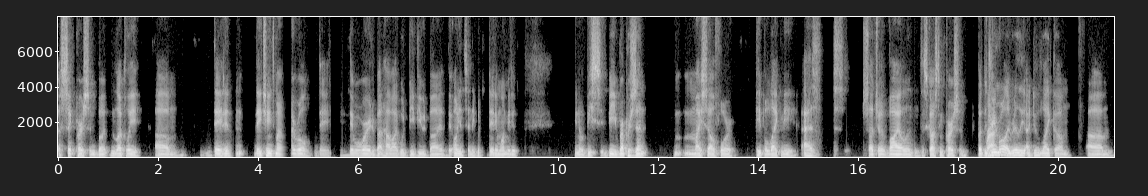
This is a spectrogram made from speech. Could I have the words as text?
a sick person, but luckily um they didn't they changed my, my role. They they were worried about how I would be viewed by the audience and they would they didn't want me to you know be be represent myself or people like me as such a vile and disgusting person. But the right. dream role, I really I do like um um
